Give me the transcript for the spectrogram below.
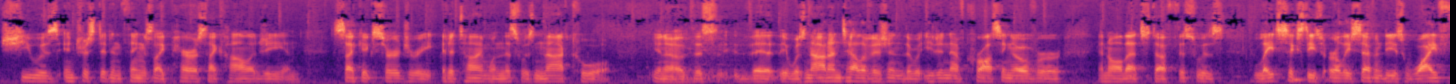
she was interested in things like parapsychology and psychic surgery at a time when this was not cool. You know, this the, it was not on television. There, you didn't have crossing over and all that stuff. This was late '60s, early '70s. Wife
